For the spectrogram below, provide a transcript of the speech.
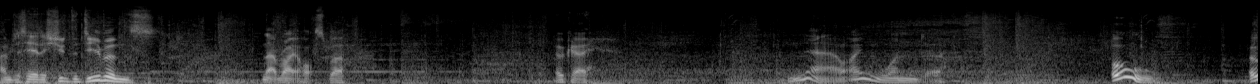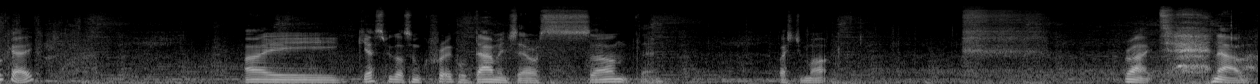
I'm just here to shoot the demons. Isn't that right, Hotspur? Okay. Now, I wonder... Oh! Okay. I guess we got some critical damage there or something. Question mark. Right. Now,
